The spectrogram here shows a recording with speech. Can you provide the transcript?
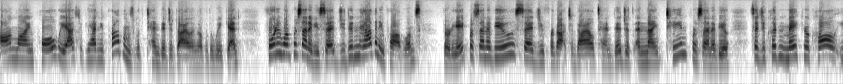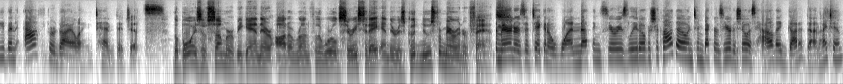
online poll, we asked if you had any problems with 10-digit dialing over the weekend. 41% of you said you didn't have any problems. 38% of you said you forgot to dial 10 digits, and 19% of you said you couldn't make your call even after mm-hmm. dialing 10 digits. The boys of summer began their auto run for the World Series today, and there is good news for Mariner fans. The Mariners have taken a 1 0 series lead over Chicago, and Tim Becker's here to show us how they got it done. Hi, Tim.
